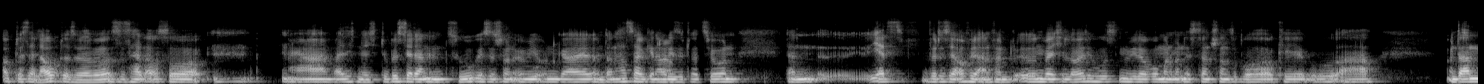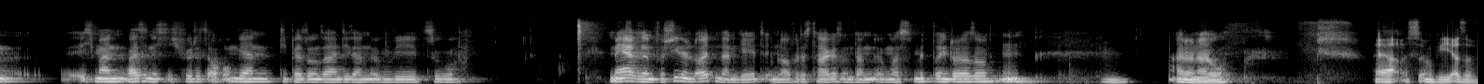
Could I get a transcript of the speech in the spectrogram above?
ob das erlaubt ist oder so, es ist halt auch so, naja, weiß ich nicht. Du bist ja dann im Zug, ist es schon irgendwie ungeil und dann hast du halt genau die Situation, dann äh, jetzt wird es ja auch wieder anfangen, irgendwelche Leute husten wieder rum und man ist dann schon so, boah, okay, uh, ah. Und dann, ich meine, weiß ich nicht, ich würde jetzt auch ungern die Person sein, die dann irgendwie zu mehreren verschiedenen Leuten dann geht im Laufe des Tages und dann irgendwas mitbringt oder so. Hm. Hm. I don't know. Ja, ist irgendwie, also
